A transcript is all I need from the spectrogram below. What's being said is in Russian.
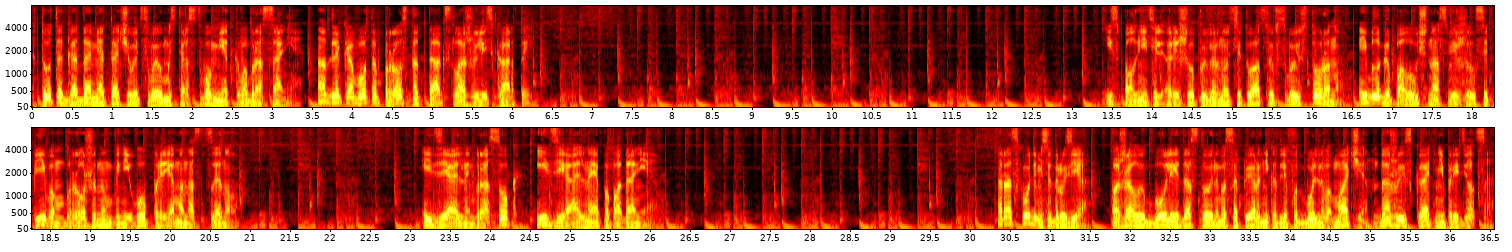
Кто-то годами оттачивает свое мастерство меткого бросания, а для кого-то просто так сложились карты – Исполнитель решил повернуть ситуацию в свою сторону и благополучно освежился пивом, брошенным в него прямо на сцену. Идеальный бросок, идеальное попадание. Расходимся, друзья. Пожалуй, более достойного соперника для футбольного матча даже искать не придется.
